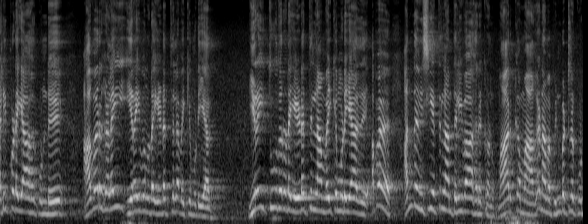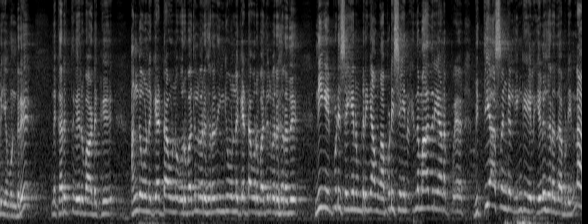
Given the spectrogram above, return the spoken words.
அடிப்படையாக கொண்டு அவர்களை இறைவனுடைய இடத்தில் வைக்க முடியாது. இறை தூதருடைய இடத்தில் நாம் வைக்க முடியாது. அப்போ அந்த விஷயத்தில் நாம் தெளிவாக இருக்கணும். மார்க்கமாக நாம் பின்பற்றக்கூடிய ஒன்று இந்த கருத்து வேறுபாடுக்கு. அங்கே ஒன்று கேட்டால் ஒன்று ஒரு பதில் வருகிறது இங்கே ஒன்று கேட்டால் ஒரு பதில் வருகிறது. நீங்கள் இப்படி செய்யணுன்றீங்க அவங்க அப்படி செய்யணும். இந்த மாதிரியான வித்தியாசங்கள் எங்கே எழு எழுகிறது அப்படின்னா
